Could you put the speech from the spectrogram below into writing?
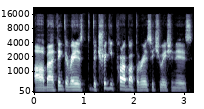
Uh, but I think the Raiders, the tricky part about the Raiders situation is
